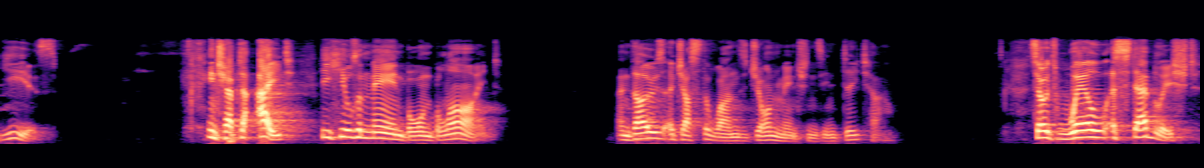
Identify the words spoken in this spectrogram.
years. In chapter 8, he heals a man born blind. And those are just the ones John mentions in detail. So it's well established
